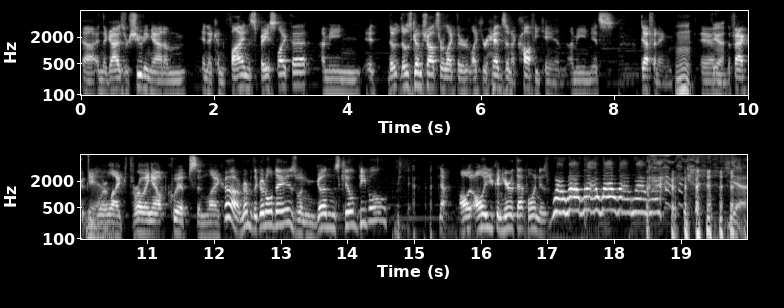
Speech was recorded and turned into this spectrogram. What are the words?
uh, and the guys are shooting at him in a confined space like that. I mean, it, th- those gunshots are like they're like your head's in a coffee can. I mean, it's deafening. Mm, And yeah. the fact that people Yeah. are like throwing out quips and like, oh, remember the good old days when guns killed people? Yeah. No, all, all you can hear at that point is wow, wow, wow, wow, wow, wow, wow. Yeah.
